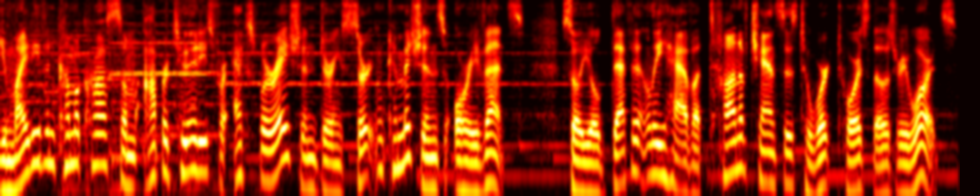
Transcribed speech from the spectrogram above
You might even come across some opportunities for exploration during certain commissions or events. So you'll definitely have a ton of chances to work towards those rewards.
